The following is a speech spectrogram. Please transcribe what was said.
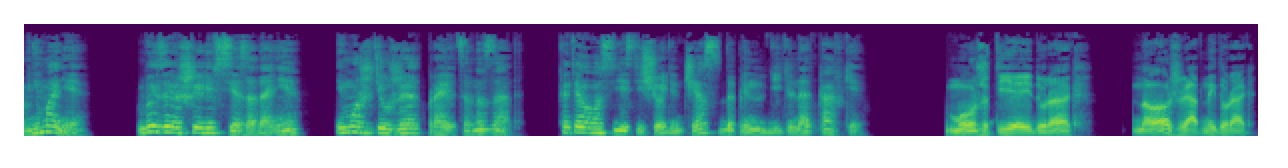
«Внимание! Вы завершили все задания и можете уже отправиться назад, хотя у вас есть еще один час до принудительной отправки. Может, я и дурак, но жадный дурак.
